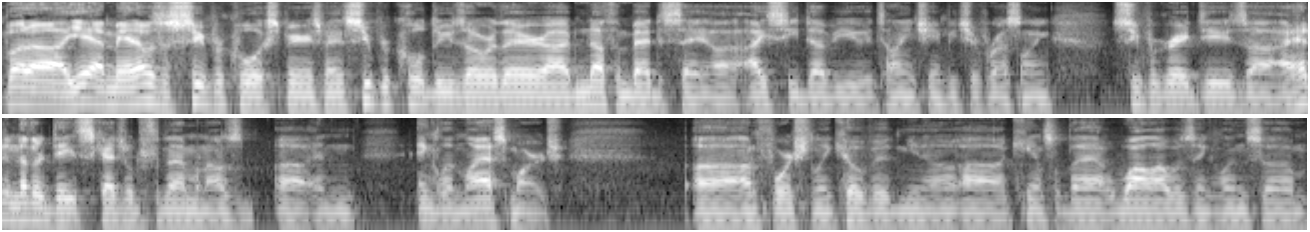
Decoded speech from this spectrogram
But uh, yeah, man, that was a super cool experience, man. Super cool dudes over there. I have nothing bad to say. Uh, ICW, Italian Championship Wrestling, super great dudes. Uh, I had another date scheduled for them when I was uh, in England last March. Uh, unfortunately, COVID, you know, uh, canceled that while I was in England, so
